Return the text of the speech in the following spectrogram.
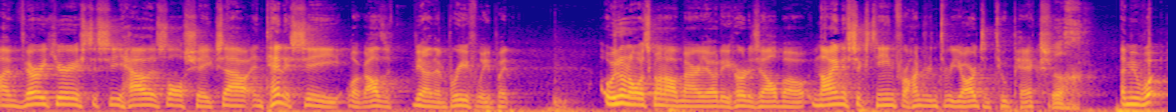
I'm very curious to see how this all shakes out. And Tennessee, look, I'll just be on them briefly, but we don't know what's going on with Mariota. He hurt his elbow. 9 to 16 for 103 yards and two picks. Ugh. I mean, what,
